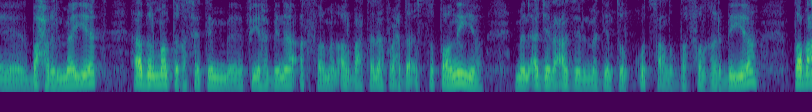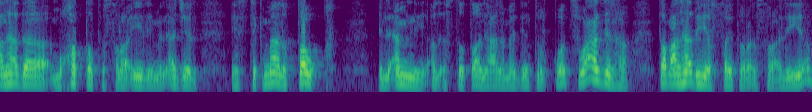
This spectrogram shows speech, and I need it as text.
البحر الميت. هذه المنطقة سيتم فيها بناء أكثر من 4000 وحدة استيطانية من أجل عزل مدينة القدس عن الضفة الغربية. طبعا هذا مخطط إسرائيلي من أجل استكمال الطوق الأمني الاستيطاني على مدينة القدس وعزلها. طبعا هذه هي السيطرة الإسرائيلية.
